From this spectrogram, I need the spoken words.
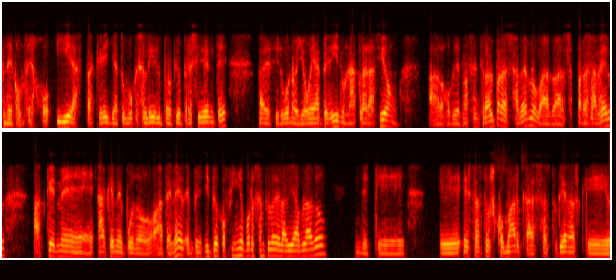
de consejo? Y hasta que ya tuvo que salir el propio presidente a decir, bueno, yo voy a pedir una aclaración al gobierno central para saberlo, para saber a qué me a qué me puedo atener. En principio, Cofiño, por ejemplo, él había hablado de que eh, estas dos comarcas asturianas que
